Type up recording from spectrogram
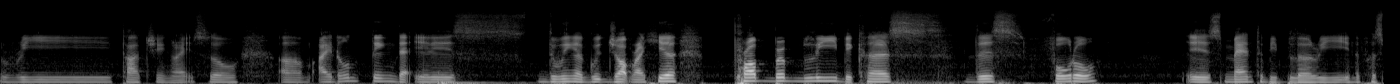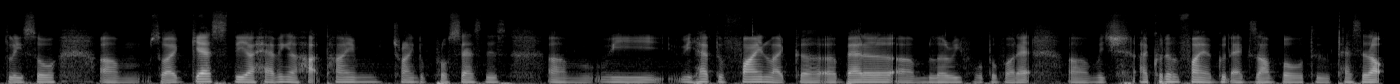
retouching right? So um, I don't think that it is doing a good job right here. Probably because this photo is meant to be blurry in the first place. So um, so I guess they are having a hard time trying to process this. Um, we we have to find like a, a better um, blurry photo for that uh, which I couldn't find a good example to test it out.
